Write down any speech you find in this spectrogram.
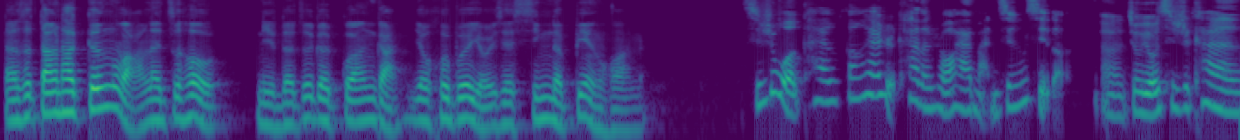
但是当它更完了之后，你的这个观感又会不会有一些新的变化呢？其实我看刚开始看的时候还蛮惊喜的，嗯，就尤其是看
